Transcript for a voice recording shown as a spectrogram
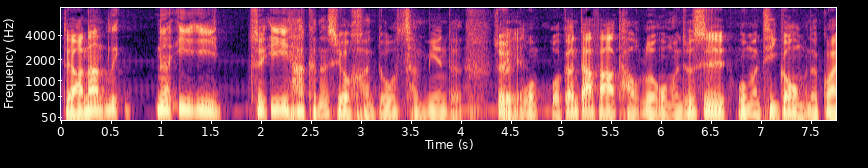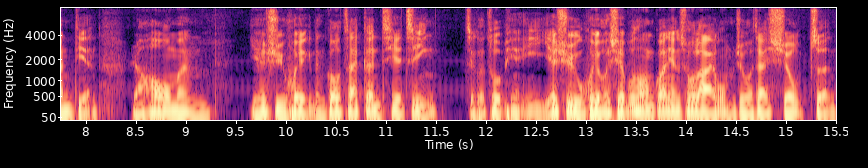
对啊，那那那意义。所以意义它可能是有很多层面的，所以我我跟大发讨论，我们就是我们提供我们的观点，然后我们也许会能够再更接近这个作品意义，也许会有一些不同的观点出来，我们就会再修正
